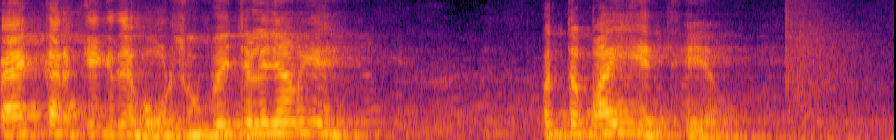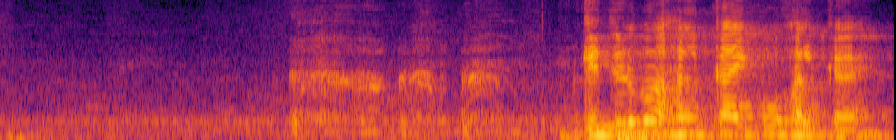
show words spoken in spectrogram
ਪੈਕ ਕਰਕੇ ਕਿਤੇ ਹੋਰ ਸੂਬੇ ਚਲੇ ਜਾਣਗੇ। ਪਰ ਤਬਾਈ ਇੱਥੇ ਆ ਗਿੱਦੜਵਾ ਹਲਕਾ ਇੱਕੋ ਹਲਕਾ ਹੈ,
